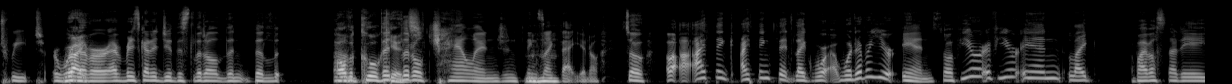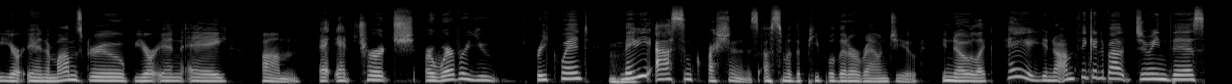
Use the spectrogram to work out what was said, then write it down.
tweet or Right. whatever. Everybody's got to do this little the the li- All the um, cool the kids. little challenge and things like that. You know. So uh, I think I think that like wh- whatever you're in. So if you're if you're in like a Bible study, you're in a mom's group, you're in a um at, at church or wherever you frequent, Mhm. maybe ask some questions of some of the people that are around you. You know, like, hey, you know, I'm thinking about doing this.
